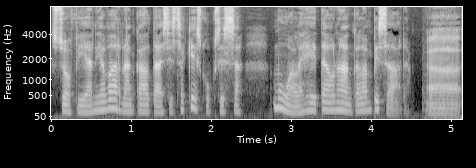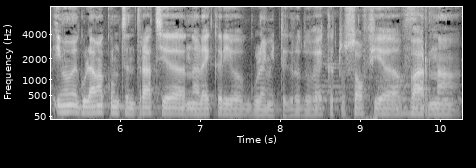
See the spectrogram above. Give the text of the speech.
Sofian ja Varnan kaltaisissa keskuksissa, muualle heitä on hankalampi saada. Uh, имаме голяма концентрация на лекари в големите градове, като София, Варна.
